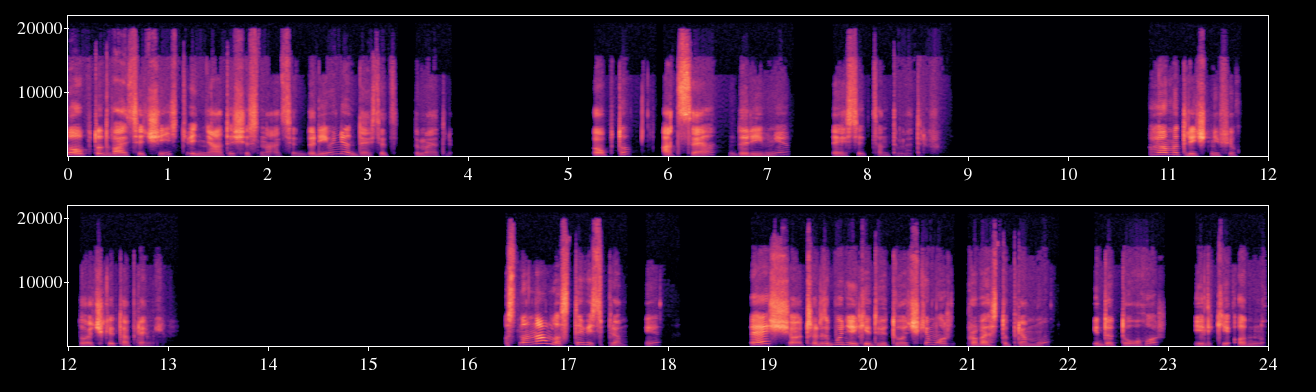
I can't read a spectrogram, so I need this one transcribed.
Тобто 26 відняти 16 дорівнює 10 см. Тобто АС дорівнює 10 см. Геометричні фігури, точки та прямі. Основна властивість прямої те, що через будь-які дві точки можна провести пряму і до того ж тільки одну.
